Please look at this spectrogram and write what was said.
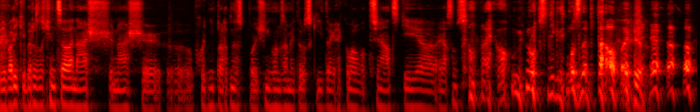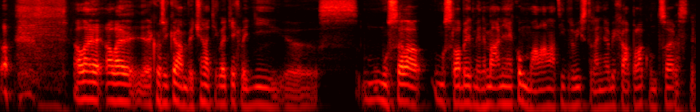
bývalý kyberzločince, ale náš, náš eh, obchodní partner společný Honza Mitrovský tak hackoval od 13 a já jsem se na jeho minulost nikdy moc neptal. Takže ale, ale jako říkám, většina těchto těch lidí eh, musela, musela být minimálně jako malá na té druhé straně, aby chápala koncept. Jasně.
